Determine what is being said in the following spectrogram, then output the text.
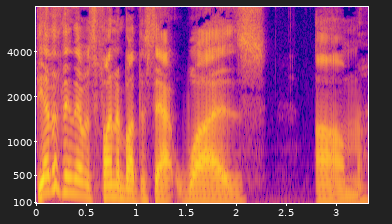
the other thing that was fun about the set was um,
